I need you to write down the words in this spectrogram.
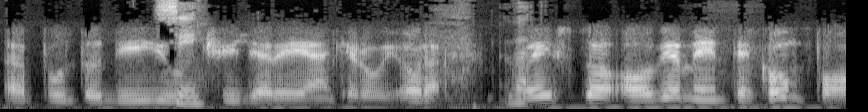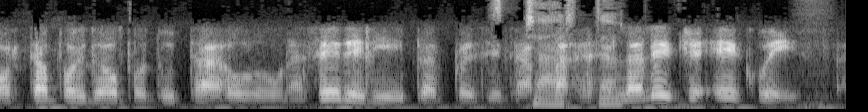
appunto di sì. uccidere anche lui. Ora, Beh. questo ovviamente comporta poi dopo tutta una serie di perplessità, certo. ma la legge è questa.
